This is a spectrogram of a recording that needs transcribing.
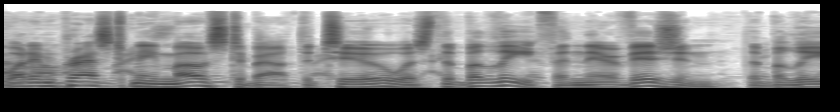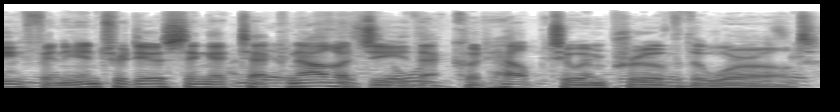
What impressed me most about the two was the belief in their vision, the belief in introducing a technology that could help to improve the world.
